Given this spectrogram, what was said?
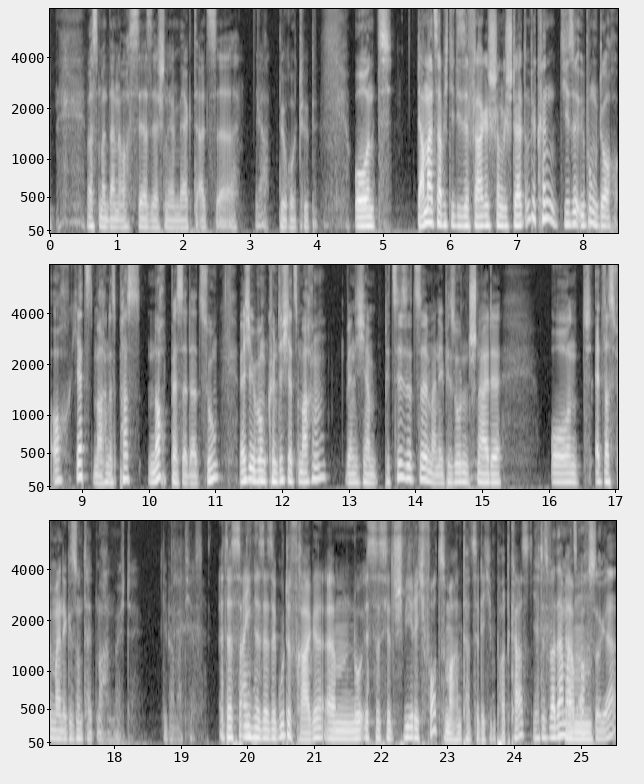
was man dann auch sehr, sehr schnell merkt als äh, ja, Bürotyp. Und Damals habe ich dir diese Frage schon gestellt und wir können diese Übung doch auch jetzt machen. Das passt noch besser dazu. Welche Übung könnte ich jetzt machen, wenn ich hier am PC sitze, meine Episoden schneide und etwas für meine Gesundheit machen möchte, lieber Matthias? Das ist eigentlich eine sehr, sehr gute Frage. Ähm, nur ist es jetzt schwierig vorzumachen tatsächlich im Podcast. Ja, das war damals ähm, auch so, ja?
